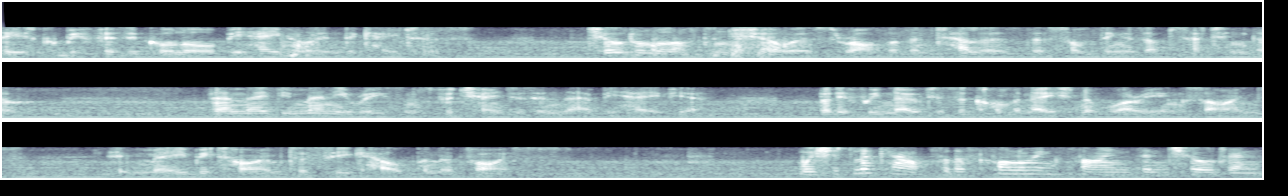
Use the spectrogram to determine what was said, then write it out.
These could be physical or behavioural indicators. Children will often show us rather than tell us that something is upsetting them. There may be many reasons for changes in their behaviour, but if we notice a combination of worrying signs, it may be time to seek help and advice. We should look out for the following signs in children.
